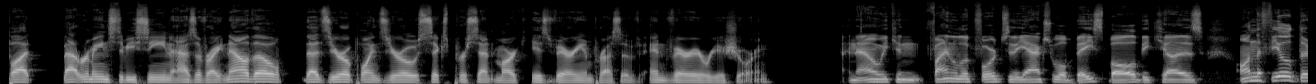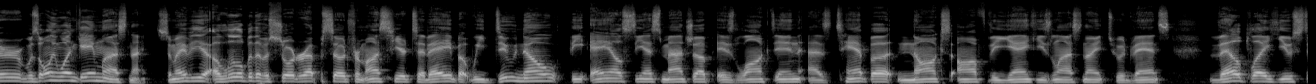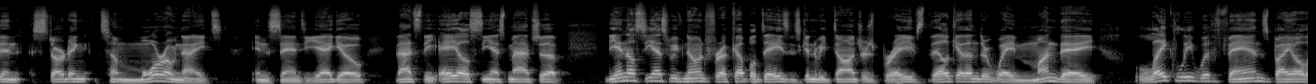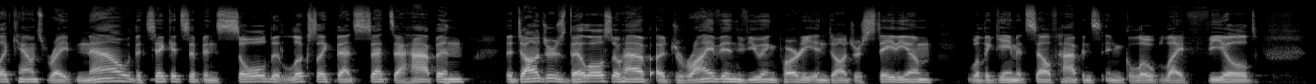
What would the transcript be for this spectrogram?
but that remains to be seen. As of right now, though, that 0.06% mark is very impressive and very reassuring. And now we can finally look forward to the actual baseball because on the field there was only one game last night. So maybe a little bit of a shorter episode from us here today, but we do know the ALCS matchup is locked in as Tampa knocks off the Yankees last night to advance. They'll play Houston starting tomorrow night in San Diego. That's the ALCS matchup. The NLCS we've known for a couple days. It's going to be Dodgers Braves. They'll get underway Monday, likely with fans by all accounts right now. The tickets have been sold. It looks like that's set to happen. The Dodgers, they'll also have a drive in viewing party in Dodger Stadium while the game itself happens in Globe Life Field.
